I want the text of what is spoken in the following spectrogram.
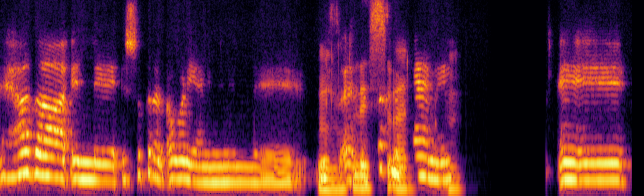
هذا الشطر الأول يعني من السؤال. الثاني إيه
